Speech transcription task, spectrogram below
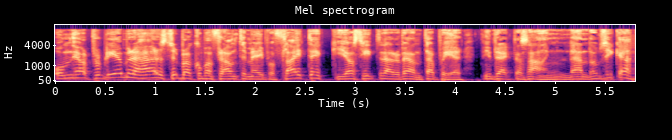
Om ni har problem med det här så är det bara att komma fram till mig på Flightech. Jag sitter där och väntar på er. Vi beräknas anlända om cirka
